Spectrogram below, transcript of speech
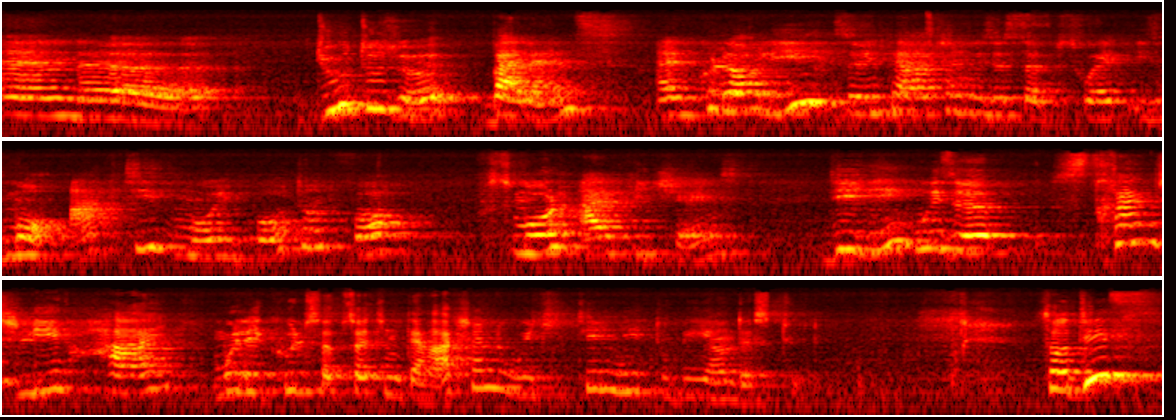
And uh, due to the balance, and clearly the interaction with the substrate is more active, more important for small alkyl chains, dealing with a strangely high molecule substrate interaction which still need to be understood. So this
